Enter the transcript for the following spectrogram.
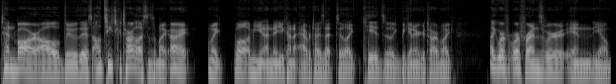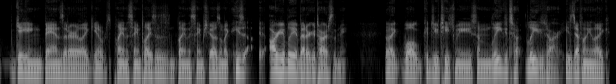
ten bar. I'll do this. I'll teach guitar lessons. I'm like, all right. I'm like, well, I mean, I know you kind of advertise that to like kids and like beginner guitar. I'm like, like we're we're friends. We're in you know gigging bands that are like you know playing the same places and playing the same shows. I'm like, he's arguably a better guitarist than me. They're like, well, could you teach me some lead guitar? Lead guitar. He's definitely like,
